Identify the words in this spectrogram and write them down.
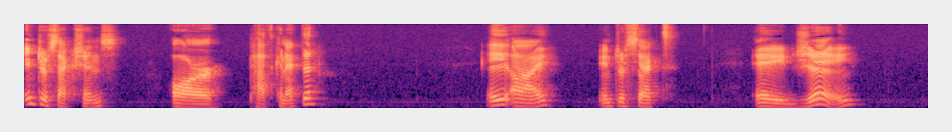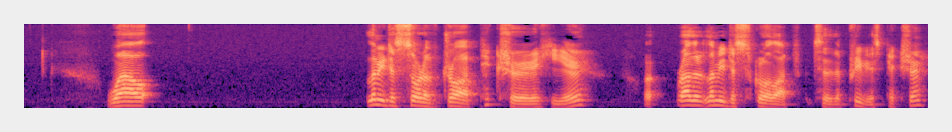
intersections are path connected. AI intersect AJ. Well, let me just sort of draw a picture here. Or rather, let me just scroll up to the previous picture.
